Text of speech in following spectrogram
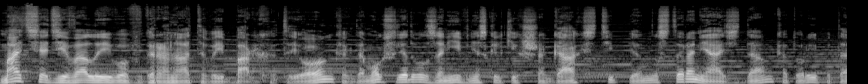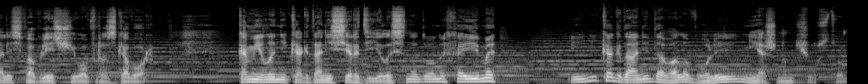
Мать одевала его в гранатовый бархат, и он, когда мог, следовал за ней в нескольких шагах, степенно сторонясь дам, которые пытались вовлечь его в разговор. Камила никогда не сердилась на Дона Хаиме и никогда не давала воли нежным чувствам.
